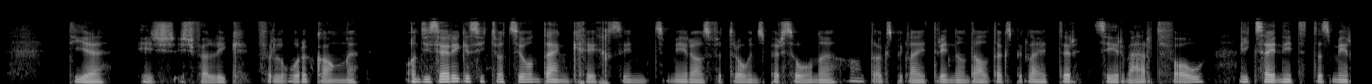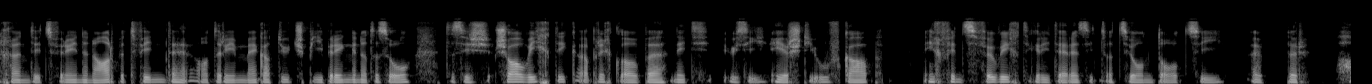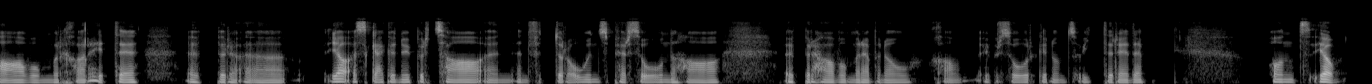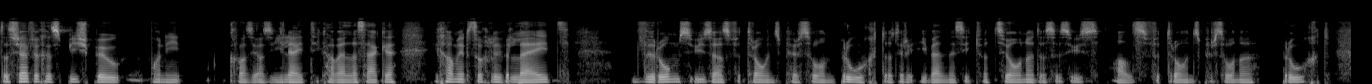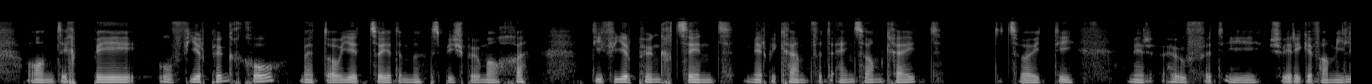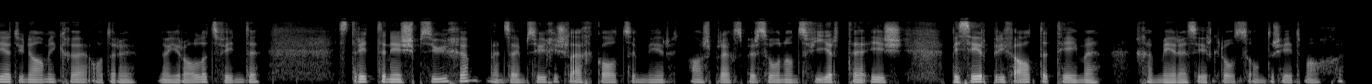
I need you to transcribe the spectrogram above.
die ist, ist völlig verloren gegangen. Und in solchen Situationen, denke ich, sind wir als Vertrauenspersonen, Alltagsbegleiterinnen und Alltagsbegleiter sehr wertvoll. Wie gesagt, nicht, dass wir jetzt für ihn eine Arbeit finden oder ihm mega Deutsch beibringen oder so. Das ist schon wichtig, aber ich glaube nicht unsere erste Aufgabe. Ich finde es viel wichtiger, in dieser Situation da zu sein, jemanden haben, wo man reden kann, jemanden, äh, ja, ein Gegenüber zu haben, eine, eine Vertrauensperson haben, jemanden haben, wo man eben auch kann über Sorgen und so weiter reden Und ja, das ist einfach ein Beispiel, das ich quasi als Einleitung wollte sagen. Ich habe mir so ein bisschen überlegt, warum es uns als Vertrauensperson braucht oder in welchen Situationen dass es uns als Vertrauenspersonen braucht. Und ich bin auf vier Punkte gekommen. Ich werde auch zu jedem ein Beispiel machen. Die vier Punkte sind, wir bekämpfen Einsamkeit. Der zweite, wir helfen in schwierigen Familiendynamiken oder neue Rolle zu finden. Das dritte ist Psyche. Wenn es einem psychisch schlecht geht, sind wir Ansprechpersonen. Und das vierte ist, bei sehr privaten Themen können wir einen sehr grossen Unterschied machen.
